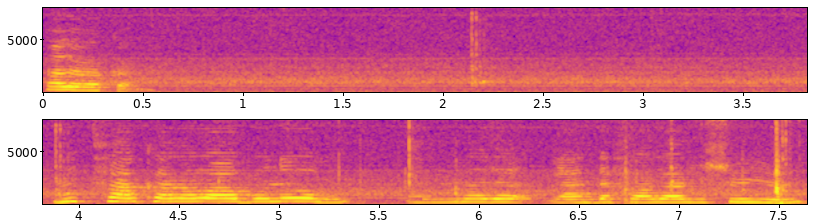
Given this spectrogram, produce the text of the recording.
Hadi bakalım. Lütfen kanala abone olun. Bunları yani defalarca söylüyorum.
